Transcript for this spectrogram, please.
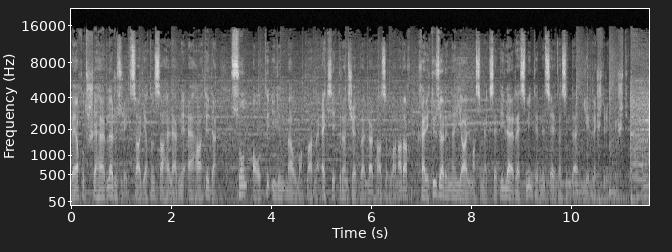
və yaxud şəhərlər üzrə iqtisadiyyatın sahələrini əhatə edən son 6 ilin məlumatlarını əks etdirən cədvəllər hazırlanaraq xəritə üzərindən yayılması məqsədi ilə rəsmi internet səhifəsində yerləşdirilmişdir.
